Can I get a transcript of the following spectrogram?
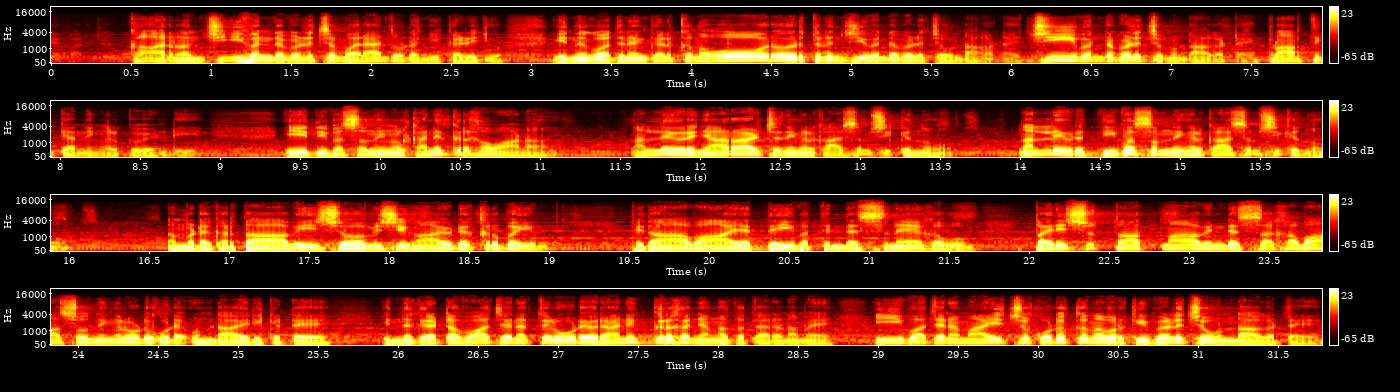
കാരണം ജീവന്റെ വെളിച്ചം വരാൻ തുടങ്ങി കഴിഞ്ഞു. ഇന്ന് വചനം കേൾക്കുന്ന ഓരോരുത്തരും ജീവന്റെ വെളിച്ചം ഉണ്ടാകട്ടെ. ജീവന്റെ വെളിച്ചം ഉണ്ടാകട്ടെ. പ്രാർത്ഥിക്കാൻ നിങ്ങൾക്ക് വേണ്ടി. ഈ ദിവസം നിങ്ങൾക്ക് അനുഗ്രഹമാണ്. നല്ലൊരു ഞായറാഴ്ച നിങ്ങൾക്ക് ആശംസിക്കുന്നു. നല്ലൊരു ദിവസം നിങ്ങൾക്ക് ആശംസിക്കുന്നു. നമ്മുടെ കർത്താവ് ഈശോ മിശിഹായുടെ കൃപയും പിതാവായ ദൈവത്തിന്റെ സ്നേഹവും പരിശുദ്ധാത്മാവിന്റെ സഹവാസവും നിങ്ങളോട് കൂടെ ഉണ്ടായിരിക്കട്ടെ. ഇന്ന് കേട്ട വചനത്തിലൂടെ ഒരു അനുഗ്രഹം ഞങ്ങൾക്ക് തരണമേ. ഈ വചനം അയച്ചു കൊടുക്കുന്നവർക്ക് ഈ വെളിച്ചം ഉണ്ടാകട്ടെ.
